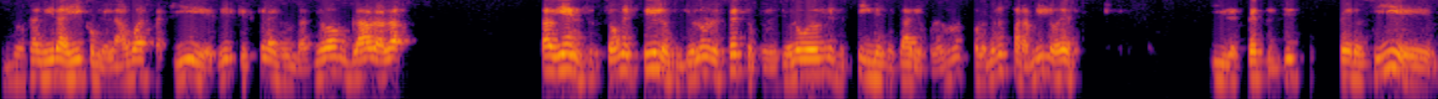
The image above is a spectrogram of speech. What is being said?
no salir ahí con el agua hasta aquí y decir que es que la inundación, bla, bla, bla. Está bien, son estilos y yo lo respeto, pero yo lo veo innecesario, por lo menos, por lo menos para mí lo es. Y respeto, insisto. Pero sí, eh,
